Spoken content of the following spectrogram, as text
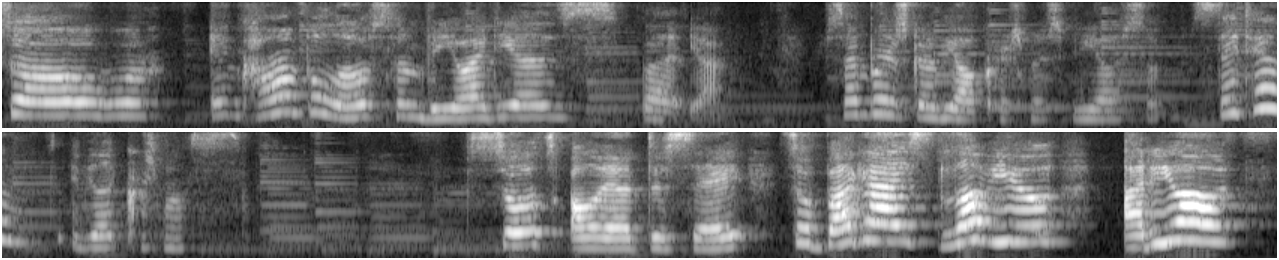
So, and comment below some video ideas, but yeah. December is going to be all Christmas videos, so stay tuned if you like Christmas. So that's all I have to say. So bye guys, love you, adios.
